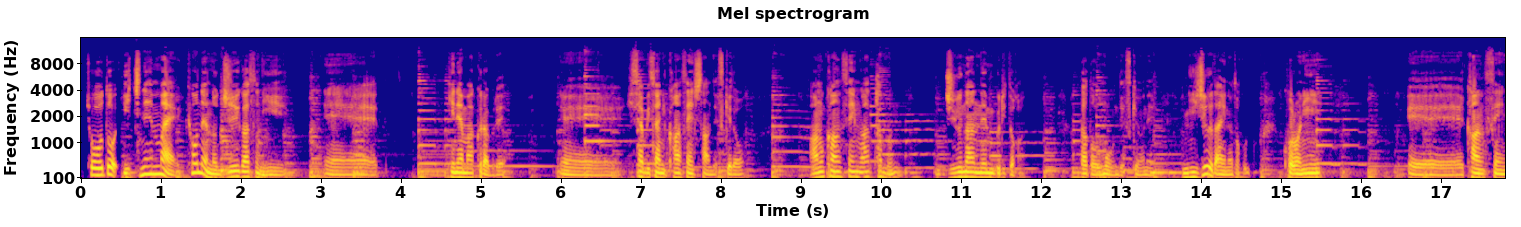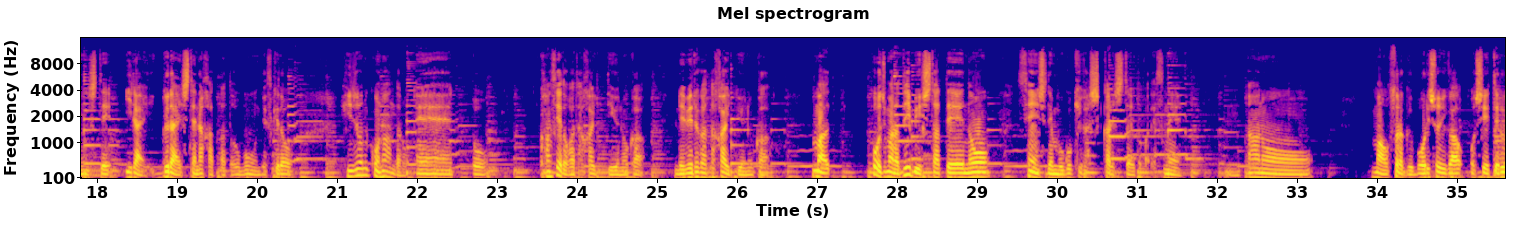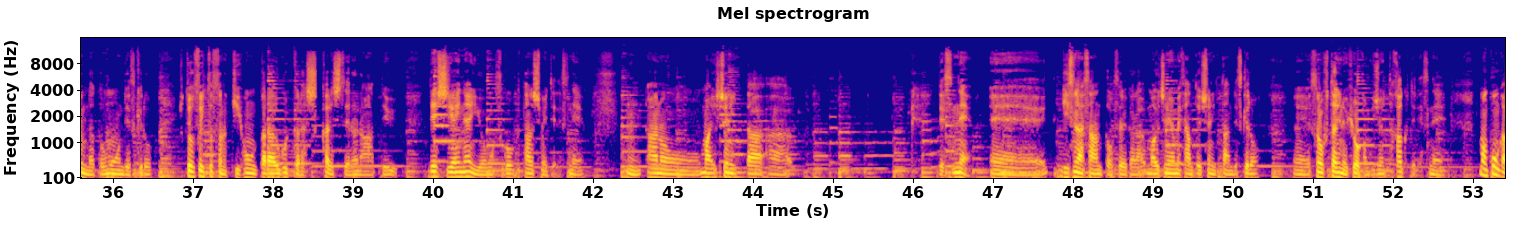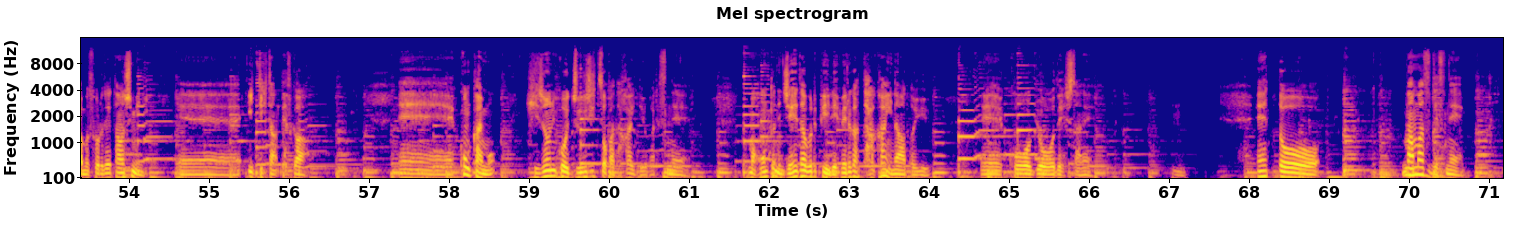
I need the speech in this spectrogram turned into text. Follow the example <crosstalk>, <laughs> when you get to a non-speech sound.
ちょうど1年前、去年の10月に、えー、キネマクラブで、えー、久々に観戦したんですけど、あの観戦が多分、十何年ぶりとか、だと思うんですけどね、20代のとこ頃に、えー、観戦して以来ぐらいしてなかったと思うんですけど、非常にこうなんだろう、えーっと、完成度が高いっていうのか、レベルが高いっていうのか、まあ、当時まだデビューしたての選手でも動きがしっかりしたりとかですね、うん、あのーまあおそらくボリショイが教えてるんだと思うんですけど、一つ一つの基本から動きからしっかりしてるなっていう。で、試合内容もすごく楽しめてですね。うん、あのーまあ一緒に行った、ですね、えー、リスナーさんと、それから、まあうちの嫁さんと一緒に行ったんですけど、えーその二人の評価も非常に高くてですね、まあ今回もそれで楽しみに、えー、行ってきたんですが、えー今回も非常にこう充実度が高いというかですね、まあ本当に JWP レベルが高いなという、えー、工業でしたね。うん。えっと、まあまずですね、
